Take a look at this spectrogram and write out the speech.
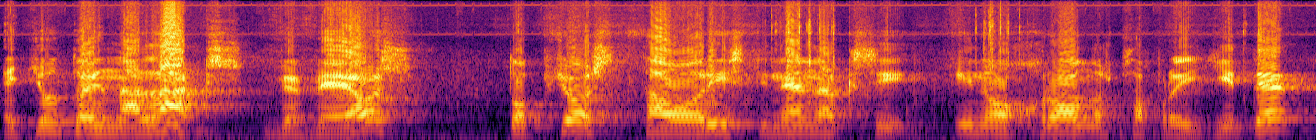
Εκείνο το εναλλάξ βεβαίως, το ποιος θα ορίσει την έναρξη είναι ο χρόνος που θα προηγείται,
